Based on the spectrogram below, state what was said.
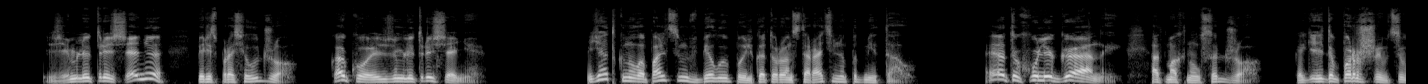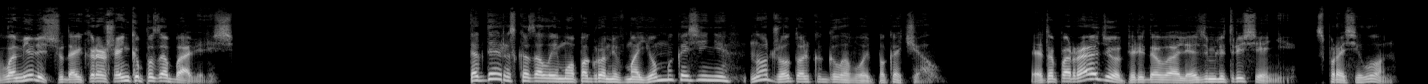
«Землетрясение?» — переспросил Джо. «Какое землетрясение?» Я ткнула пальцем в белую пыль, которую он старательно подметал. «Это хулиганы!» — отмахнулся Джо. «Какие-то паршивцы вломились сюда и хорошенько позабавились». Тогда я рассказала ему о погроме в моем магазине, но Джо только головой покачал. «Это по радио передавали о землетрясении?» — спросил он.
